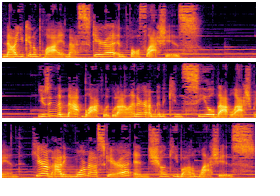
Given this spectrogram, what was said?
Now you can apply mascara and false lashes. Using the matte black liquid eyeliner, I'm going to conceal that lash band. Here I'm adding more mascara and chunky bottom lashes.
